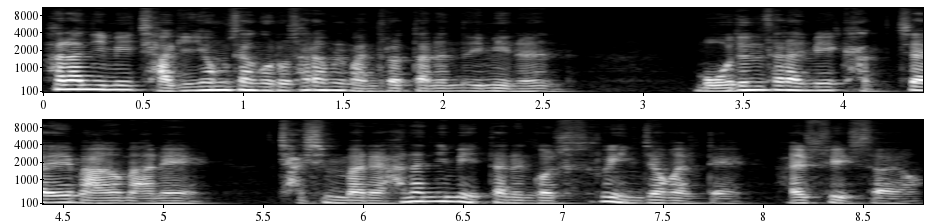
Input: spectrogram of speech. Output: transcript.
하나님이 자기 형상으로 사람을 만들었다는 의미는 모든 사람이 각자의 마음 안에 자신만의 하나님이 있다는 걸 스스로 인정할 때 알 수 있어요.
